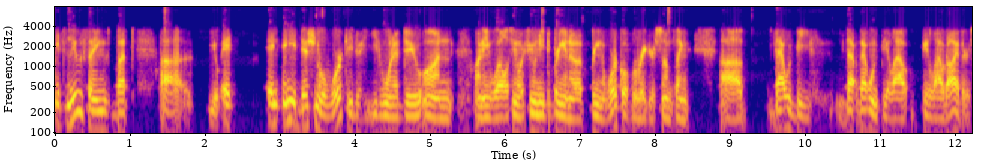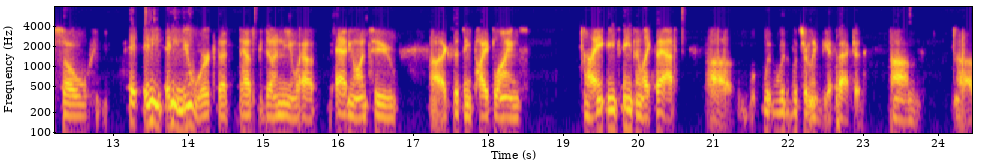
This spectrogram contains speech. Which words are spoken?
it's new things, but uh, you, it, any additional work you'd, you'd want to do on on any wells, you know, if you need to bring in a bring in a workover rig or something, uh, that would be that that wouldn't be allowed be allowed either. So any any new work that has to be done, you know, uh, adding on to uh, existing pipelines, uh, anything, like that, uh, would, would, certainly be affected. Um, uh,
